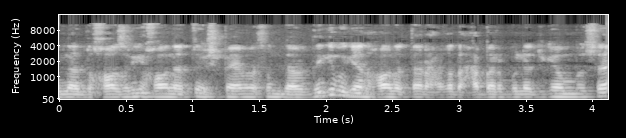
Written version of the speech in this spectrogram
ularni hozirgi holati o'sha payg'ambar alayhisalom davridagi bo'lgan holatlar haqida xabar bo'ladigan bo'lsa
